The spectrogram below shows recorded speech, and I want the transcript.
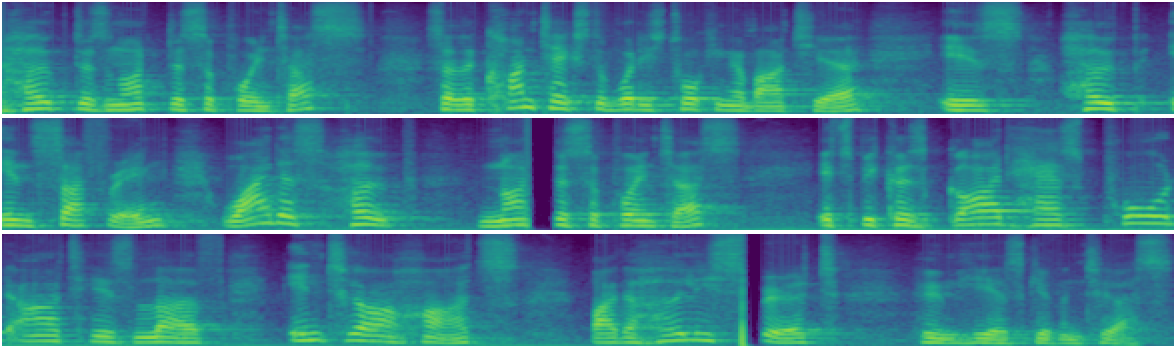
hope does not disappoint us. So, the context of what he's talking about here is hope in suffering. Why does hope not disappoint us? It's because God has poured out his love into our hearts by the Holy Spirit whom he has given to us.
